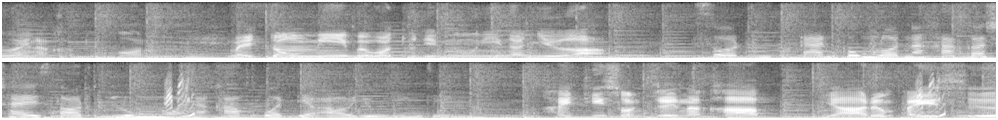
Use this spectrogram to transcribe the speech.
ด้วยนะครับทุกคนไม่ต้องมีแบบวัตถุดิบนู่นนี่นั่นเยอะอะส่วนการปรุงรสนะคะ ก็ใช้ซอสลุงหนวดนะคะ ขวดเดียวเอาอยู่จริงใครที่สนใจนะครับ อย่าเริ่มไปซื้อ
